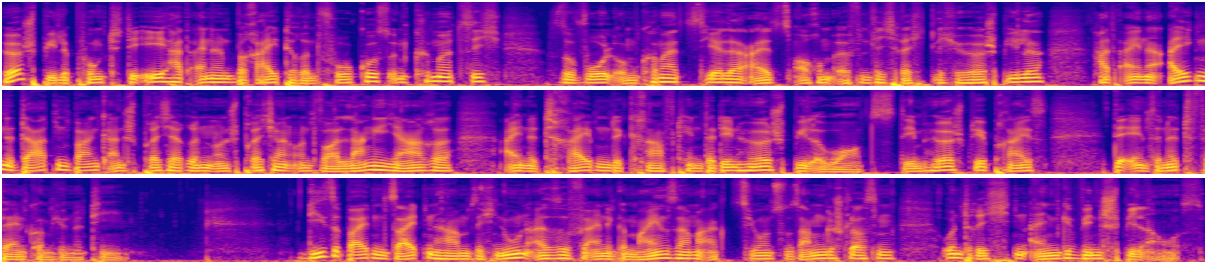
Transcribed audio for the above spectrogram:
Hörspiele.de hat einen breiteren Fokus und kümmert sich sowohl um kommerzielle als auch um öffentlich-rechtliche Hörspiele, hat eine eigene Datenbank an Sprecherinnen und Sprechern und war lange Jahre eine treibende Kraft hinter den Hörspiel Awards, dem Hörspielpreis der Internet-Fan-Community. Diese beiden Seiten haben sich nun also für eine gemeinsame Aktion zusammengeschlossen und richten ein Gewinnspiel aus.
